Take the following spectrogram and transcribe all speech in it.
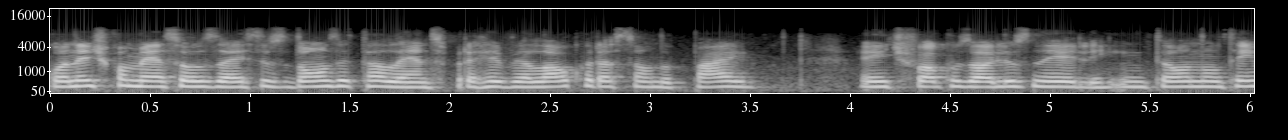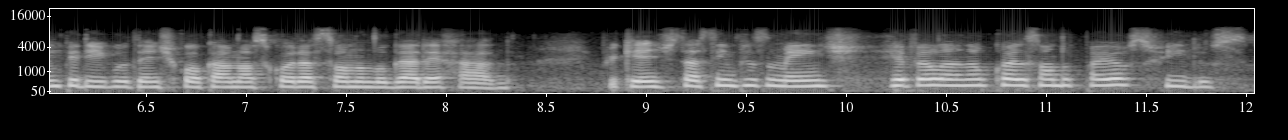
quando a gente começa a usar esses dons e talentos para revelar o coração do Pai, a gente foca os olhos nele. Então não tem perigo de a gente colocar o nosso coração no lugar errado. Porque a gente está simplesmente revelando o coração do Pai aos filhos.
